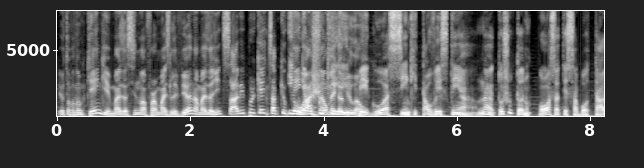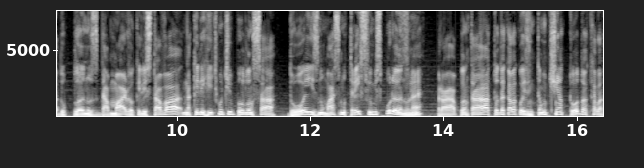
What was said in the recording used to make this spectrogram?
Eu tô falando Kang, mas assim, de uma forma mais leviana, mas a gente sabe porque a gente sabe que o Kang eu é um, acho é um que mega vilão. pegou assim que talvez tenha, né, tô chutando, possa ter sabotado planos da Marvel que ele estava naquele ritmo tipo lançar dois, no máximo três filmes por ano, Sim. né? Pra plantar toda aquela coisa. Então tinha toda aquela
